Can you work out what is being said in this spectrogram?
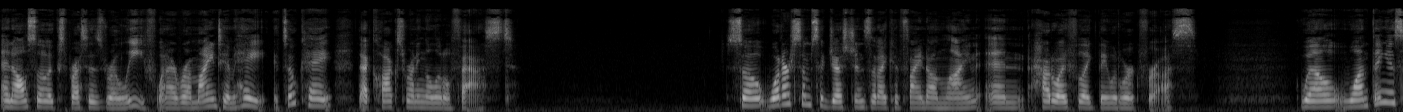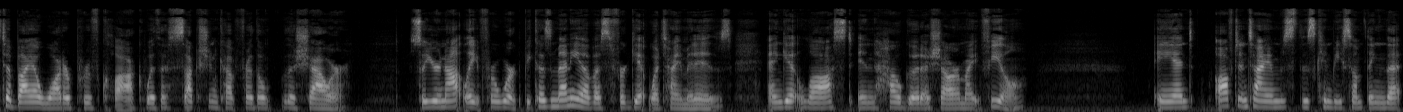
and also expresses relief when I remind him, hey, it's okay, that clock's running a little fast. So, what are some suggestions that I could find online, and how do I feel like they would work for us? Well, one thing is to buy a waterproof clock with a suction cup for the, the shower so you're not late for work because many of us forget what time it is and get lost in how good a shower might feel. And oftentimes, this can be something that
